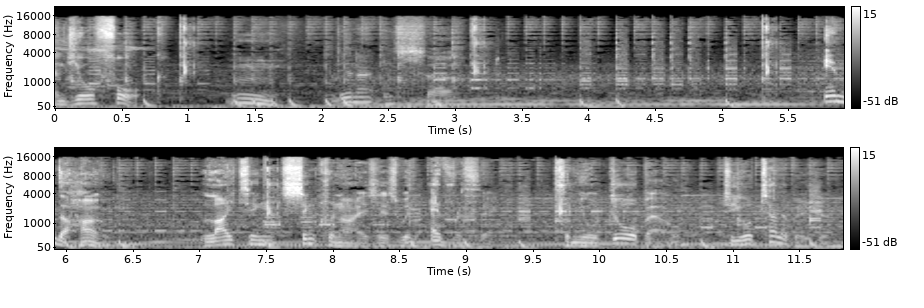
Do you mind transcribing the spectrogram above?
and your fork. Mmm, dinner is served. In the home, lighting synchronizes with everything, from your doorbell to your television.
